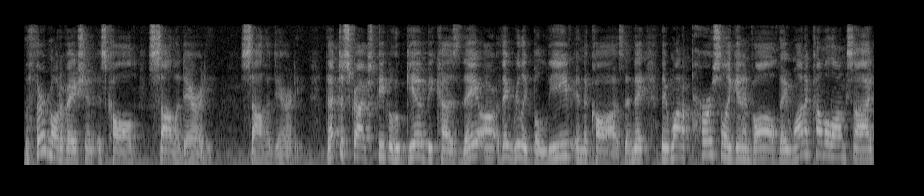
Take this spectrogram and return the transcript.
The third motivation is called solidarity. Solidarity. That describes people who give because they are they really believe in the cause and they, they want to personally get involved. They want to come alongside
